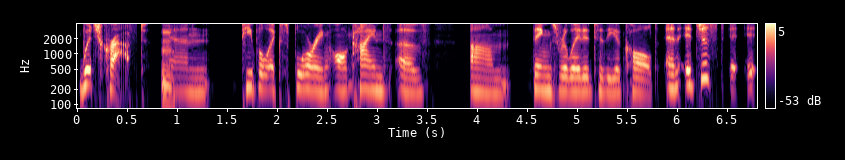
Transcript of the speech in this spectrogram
witchcraft and people exploring all kinds of um, things related to the occult. And it just it,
